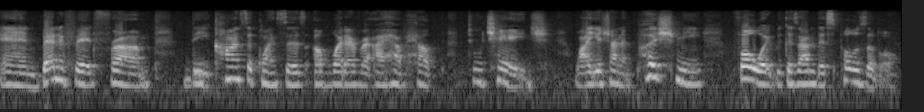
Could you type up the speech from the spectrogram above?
and benefit from the consequences of whatever I have helped to change while you're trying to push me forward because I'm disposable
